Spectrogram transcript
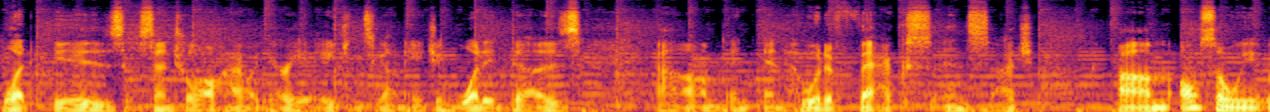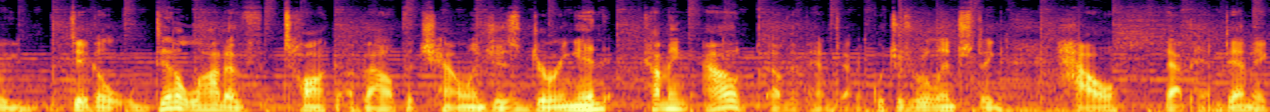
what is Central Ohio Area Agency on Aging, what it does, um, and, and who it affects and such. Um, also, we, we did, a, did a lot of talk about the challenges during and coming out of the pandemic, which is real interesting how that pandemic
